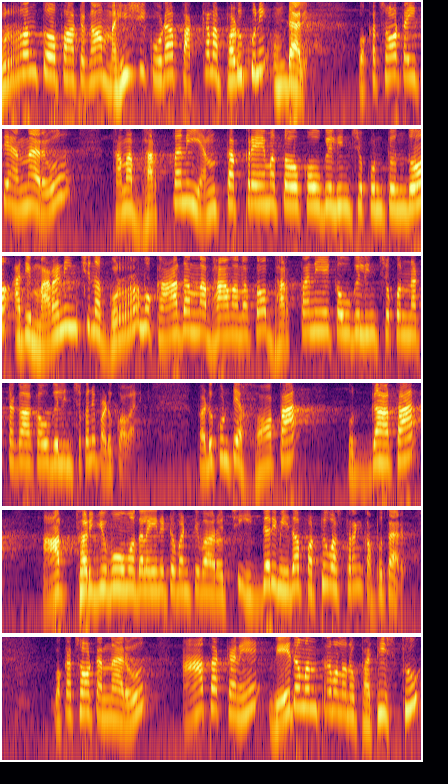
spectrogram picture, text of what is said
గుర్రంతో పాటుగా మహిషి కూడా పక్కన పడుకుని ఉండాలి. ఒక అన్నారు తన భర్తని ఎంత ప్రేమతో కౌగిలించుకుంటుందో అది మరణించిన గుర్రము కాదన్న భావనతో భర్తనే కౌగిలించుకున్నట్టుగా కౌగిలించుకొని పడుకోవాలి. పడుకుంటే హోత ఉద్గాత ఆధ్వర్యువు మొదలైనటువంటి వారు వచ్చి ఇద్దరి మీద పట్టు వస్త్రం కప్పుతారు. ఒక చోట అన్నారు ఆ పక్కనే వేదమంత్రములను పఠిస్తూ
